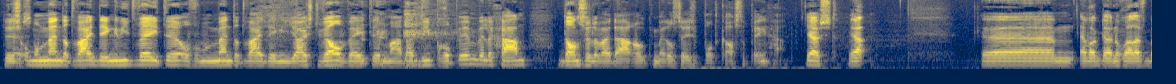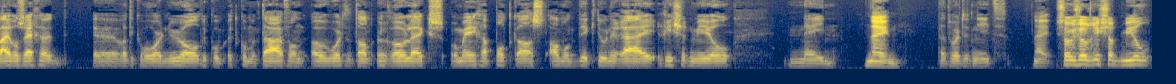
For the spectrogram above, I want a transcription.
Dus op het moment dat wij dingen niet weten, of op het moment dat wij dingen juist wel weten, maar daar dieper op in willen gaan, dan zullen wij daar ook middels deze podcast op ingaan. Juist, ja. Ehm, en wat ik daar nog wel even bij wil zeggen, eh, wat ik hoor nu al, de com- het commentaar van, oh, wordt het dan een Rolex, Omega podcast, allemaal dikdoenerij, Richard Mille? Nee, Nee, dat wordt het niet. nee. Sowieso Richard Mille,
